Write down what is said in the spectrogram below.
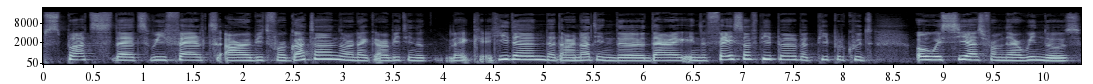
spots that we felt are a bit forgotten or like are a bit in the like hidden that are not in the direct in the face of people but people could always see us from their windows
